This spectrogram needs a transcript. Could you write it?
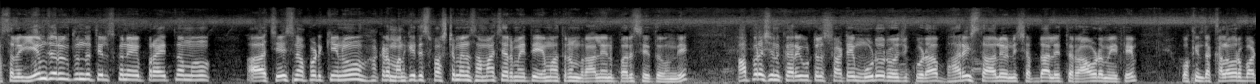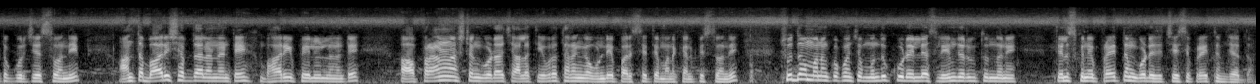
అసలు ఏం జరుగుతుందో తెలుసుకునే ప్రయత్నం చేసినప్పటికీను అక్కడ మనకైతే స్పష్టమైన సమాచారం అయితే ఏమాత్రం రాలేని పరిస్థితి ఉంది. ఆపరేషన్ కరిగుట్టలు స్టార్ట్ అయ్యి మూడో రోజు కూడా భారీ స్థాయిలోని శబ్దాలు అయితే రావడం అయితే ఒకంత కలవరబాటుకు గురి చేస్తోంది. అంత భారీ శబ్దాలనంటే భారీ పేలుళ్ళు అనంటే ఆ ప్రాణ నష్టం కూడా చాలా తీవ్రతరంగా ఉండే పరిస్థితి మనకు కనిపిస్తుంది. చూద్దాం మనకు కొంచెం ముందుకు కూడా వెళ్ళి అసలు ఏం జరుగుతుందని తెలుసుకునే ప్రయత్నం కూడా చేసే ప్రయత్నం చేద్దాం.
